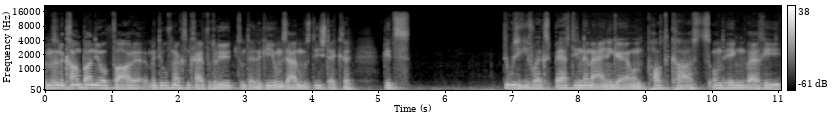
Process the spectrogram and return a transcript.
wenn man so eine Kampagne fahren mit der Aufmerksamkeit der Leute und der Energie, die man selber muss einstecken muss, gibt es tausende von Expertinnen, Meinungen und Podcasts und irgendwelche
